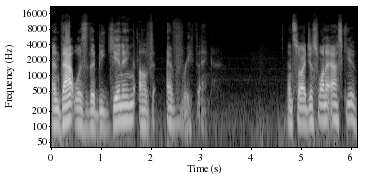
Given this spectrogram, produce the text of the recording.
And that was the beginning of everything. And so I just want to ask you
